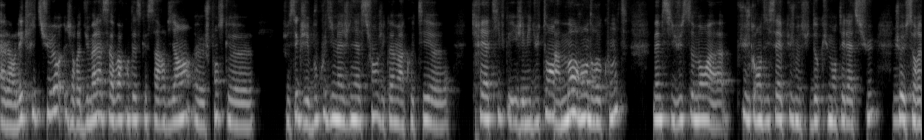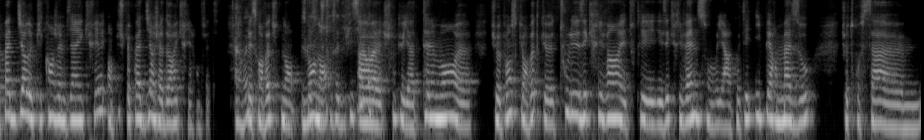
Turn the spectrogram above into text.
Alors, l'écriture, j'aurais du mal à savoir quand est-ce que ça revient. je pense que je sais que j'ai beaucoup d'imagination. J'ai quand même un côté créative que j'ai mis du temps à m'en rendre compte, même si justement, plus je grandissais et plus je me suis documentée là-dessus. Je ne mm. saurais pas te dire depuis quand j'aime bien écrire. En plus, je ne peux pas te dire j'adore écrire, en fait. Ah Parce qu'en fait, non, Parce non, non. Je trouve ça difficile. Ah ouais, je trouve qu'il y a tellement. Euh, je pense qu'en fait, que tous les écrivains et toutes les, écrivaines sont. Il y a un côté hyper maso. Je trouve ça. Euh,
